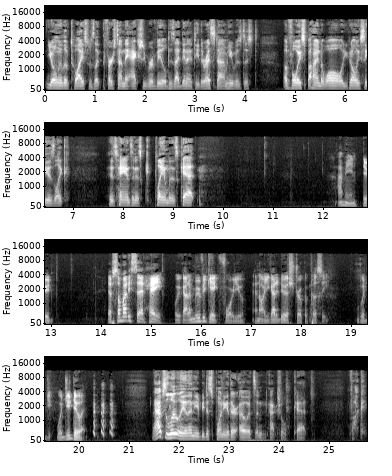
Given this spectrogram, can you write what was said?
You Only Live Twice was like the first time they actually revealed his identity. The rest of the time he was just a voice behind a wall. You could only see his like his hands and his playing with his cat. I mean, dude, if somebody said, "Hey, we've got a movie gig for you, and all you got to do is stroke a pussy," would you would you do it? Absolutely, and then you'd be disappointed get there. Oh, it's an actual cat. Fuck.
